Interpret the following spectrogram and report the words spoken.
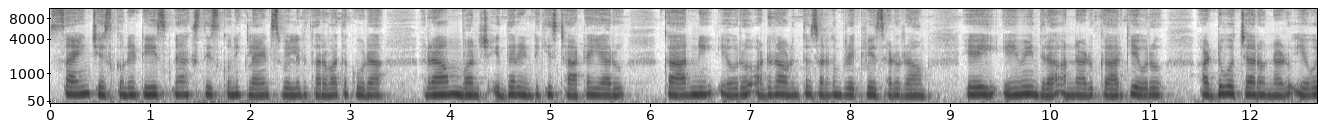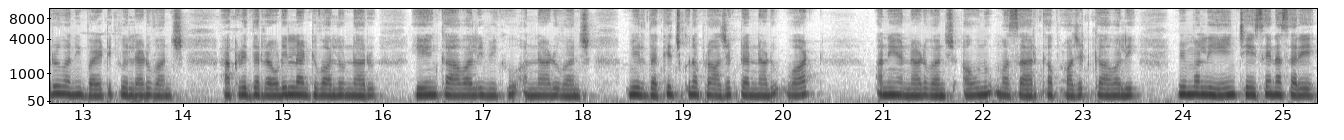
సైన్ చేసుకొని టీ స్నాక్స్ తీసుకొని క్లయింట్స్ వెళ్ళిన తర్వాత కూడా రామ్ వంశ్ ఇద్దరు ఇంటికి స్టార్ట్ అయ్యారు. కార్ని ఎవరో అడ్డు రావడంతో సడన్ బ్రేక్ వేశాడు రామ్. ఏయ్ ఏమైందిరా? అన్నాడు కార్కి ఎవరో అడ్డు వచ్చారు అన్నాడు. ఎవరు? అని బయటికి వెళ్ళాడు వంశ్. అక్కడ ఇద్దరు రౌడీలు లాంటి వాళ్ళు ఉన్నారు ఏం కావాలి మీకు? అన్నాడు వంశ్. మీరు దక్కించుకున్న ప్రాజెక్ట్ అన్నాడు. వాట్? అని అన్నాడు వంశ్. అవును మా సార్కి ఆ ప్రాజెక్ట్ కావాలి. మిమ్మల్ని ఏం చేసైనా సరే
